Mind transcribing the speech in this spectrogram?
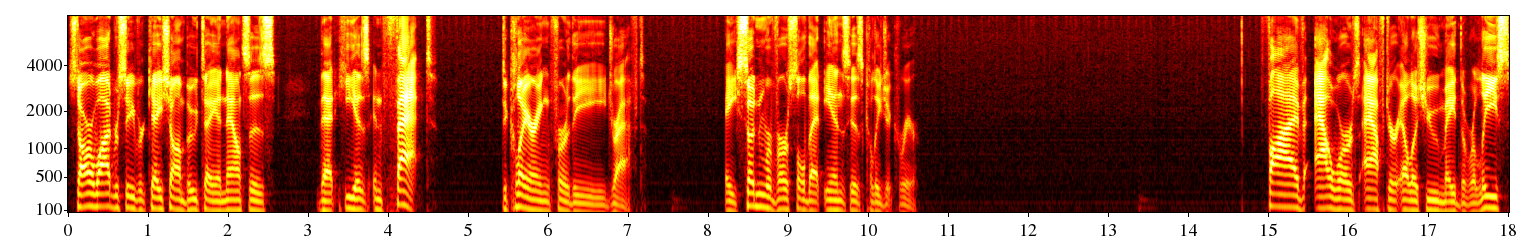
star wide receiver Kayshon Boutte announces that he is, in fact, declaring for the draft. A sudden reversal that ends his collegiate career. Five hours after LSU made the release,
